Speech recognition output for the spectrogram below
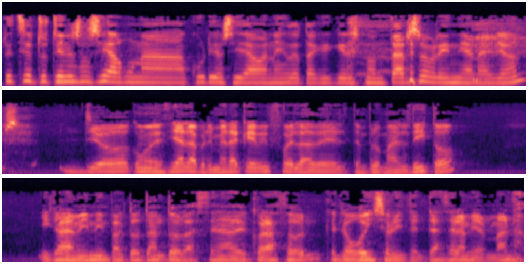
Richie, ¿tú tienes así alguna curiosidad o anécdota que quieres contar sobre Indiana Jones? Yo, como decía, la primera que vi fue la del Templo Maldito. Y claro, a mí me impactó tanto la escena del corazón que luego se lo intenté hacer a mi hermano.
